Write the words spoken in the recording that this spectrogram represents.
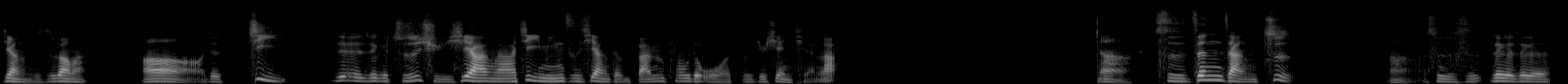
这样子知道吗？啊，就记这这个直取相啊，记名之相等凡夫的我执就现前了，啊。使增长智，啊，使使这个这个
